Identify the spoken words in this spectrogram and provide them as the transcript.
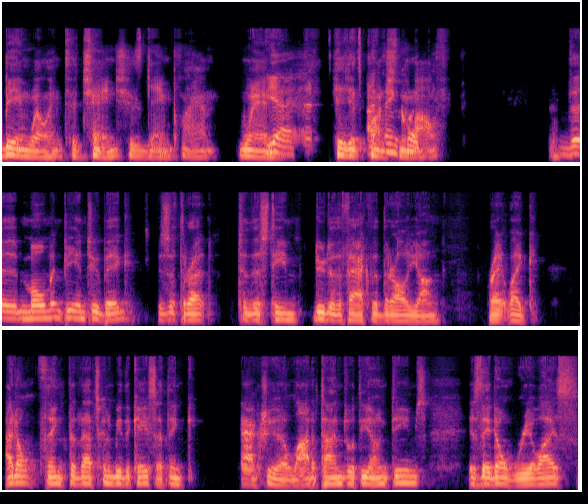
being willing to change his game plan when Yeah, he gets punched think, in the like, mouth. the moment being too big is a threat to this team due to the fact that they're all young, right? Like, I don't think that that's going to be the case. I think actually a lot of times with the young teams is they don't realize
